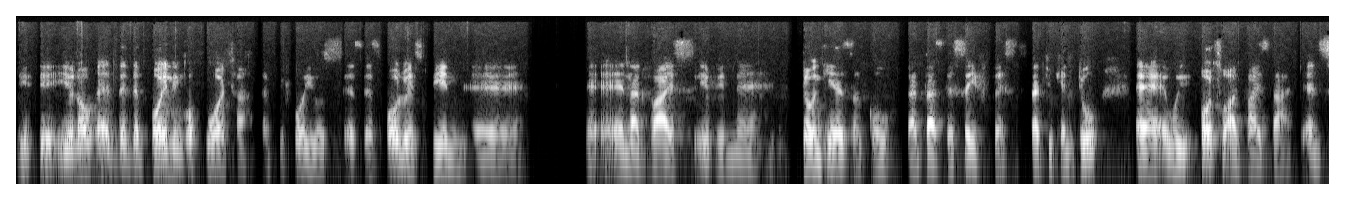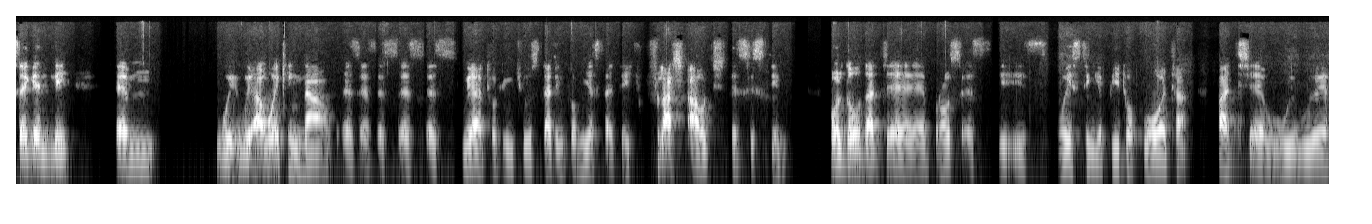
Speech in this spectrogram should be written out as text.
you, know, uh, the, the, boiling of water uh, before use has, has always been uh, an advice, even uh, long years ago, that that's the safest that you can do. Uh, we also advise that. And secondly, um, we, we are working now, as, as, as, as, we are talking to you, starting from yesterday, to flush out the system. Although that uh, process is wasting a bit of water, but uh, we were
